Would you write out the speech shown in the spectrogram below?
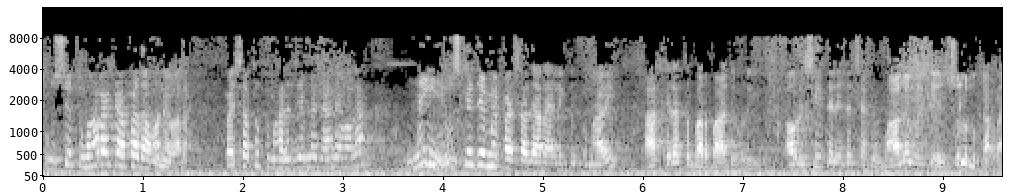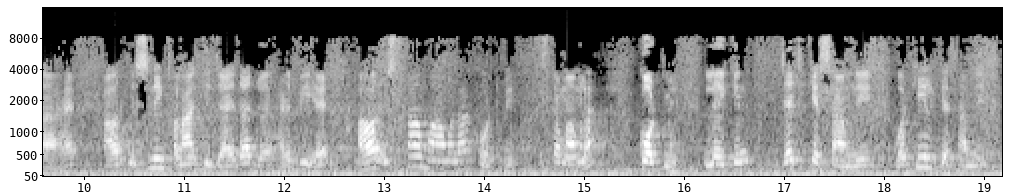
تو اس سے تمہارا کیا فائدہ ہونے والا ہے؟ پیسہ تو تمہارے جیب میں جانے والا نہیں ہے۔ اس کے جیب میں پیسہ جا رہا ہے، لیکن تمہاری آخرت برباد ہو رہی ہے۔ اور اسی طریقے سے ہمیں معلوم ہے کہ ظلم کر رہا ہے اور اس لیے فلاں کی جائیداد جو ہے ہڑپی ہے اور اس کا معاملہ کورٹ میں، اس کا معاملہ کورٹ میں۔ لیکن جج کے سامنے، وکیل کے سامنے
